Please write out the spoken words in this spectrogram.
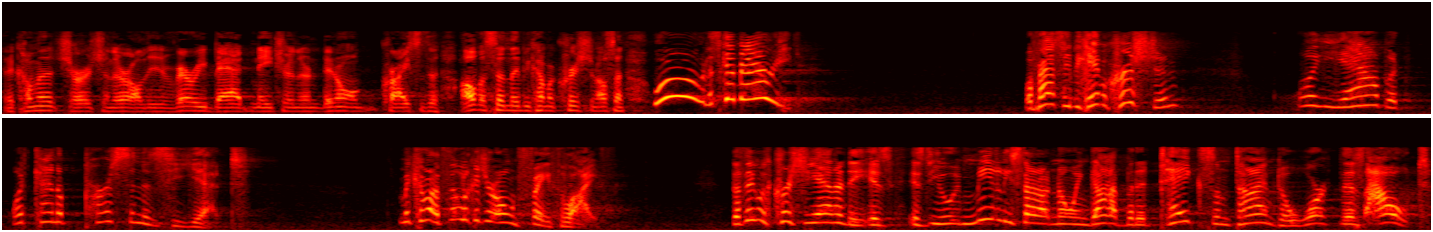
and they come into church and they're all they're very bad nature and they don't know Christ. And all of a sudden they become a Christian. All of a sudden, woo, let's get married. Well, Pastor, he became a Christian. Well, yeah, but what kind of person is he yet? I mean, come on, look at your own faith life. The thing with Christianity is, is you immediately start out knowing God, but it takes some time to work this out.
